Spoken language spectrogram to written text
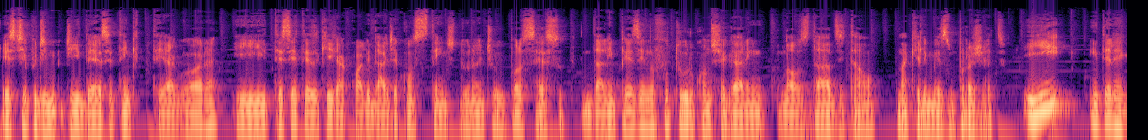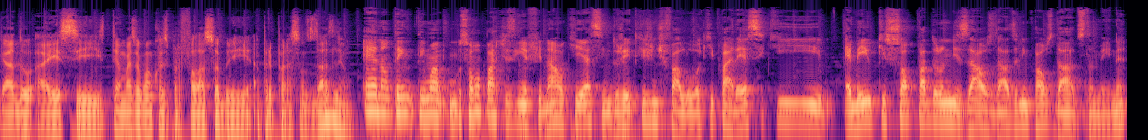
esse tipo de, de ideia você tem que ter agora e ter certeza que a qualidade é consistente durante o processo da limpeza e no futuro, quando chegarem novos dados e tal, naquele mesmo projeto. E interligado a esse, tem mais alguma coisa para falar sobre a preparação dos dados, Leon? É, não, tem, tem uma, só uma partezinha final que é assim, do jeito que a gente falou aqui, parece que é meio que só padronizar os dados, limpar os dados também, né?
